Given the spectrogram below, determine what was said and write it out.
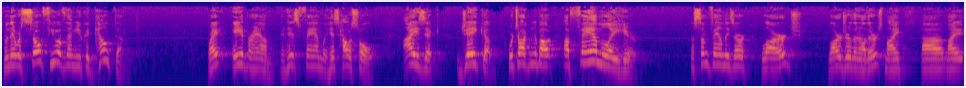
When there were so few of them, you could count them. Right? Abraham and his family, his household, Isaac, Jacob. We're talking about a family here. Now, some families are large, larger than others. My, uh, my,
